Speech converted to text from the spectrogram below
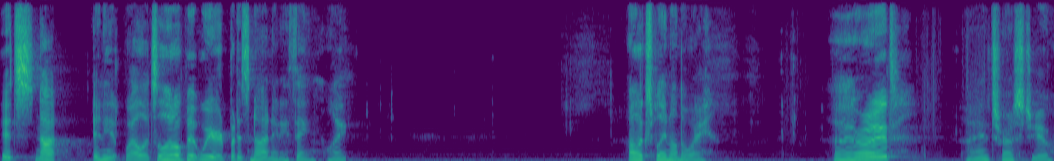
It's not any- well, it's a little bit weird, but it's not anything, like... I'll explain on the way. Alright. I trust you.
